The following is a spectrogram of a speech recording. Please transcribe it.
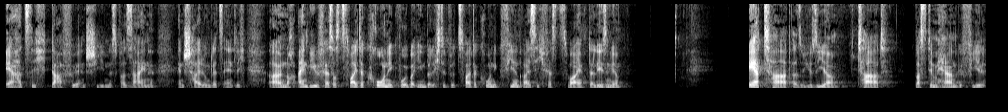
er hat sich dafür entschieden. Es war seine Entscheidung letztendlich. Äh, noch ein Bibelvers aus 2. Chronik, wo über ihn berichtet wird. 2. Chronik 34, Vers 2. Da lesen wir. Er tat, also Josia, tat, was dem Herrn gefiel,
